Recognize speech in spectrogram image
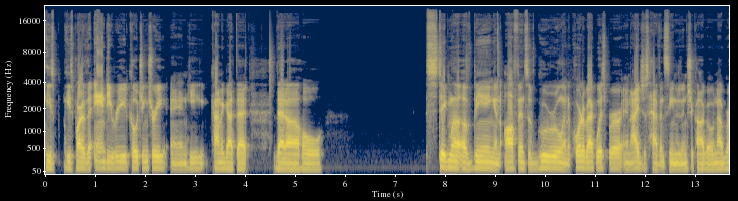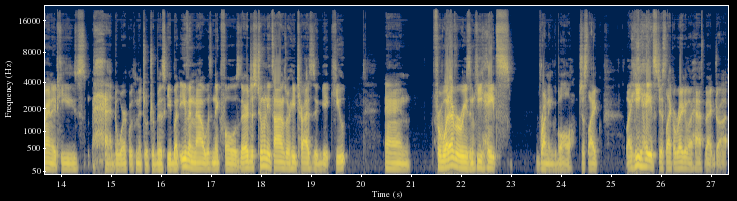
He's he's part of the Andy Reid coaching tree, and he kind of got that that uh whole stigma of being an offensive guru and a quarterback whisperer, and I just haven't seen it in Chicago. Now, granted, he's had to work with Mitchell Trubisky, but even now with Nick Foles, there are just too many times where he tries to get cute, and for whatever reason, he hates running the ball. Just like, like he hates just like a regular halfback drive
